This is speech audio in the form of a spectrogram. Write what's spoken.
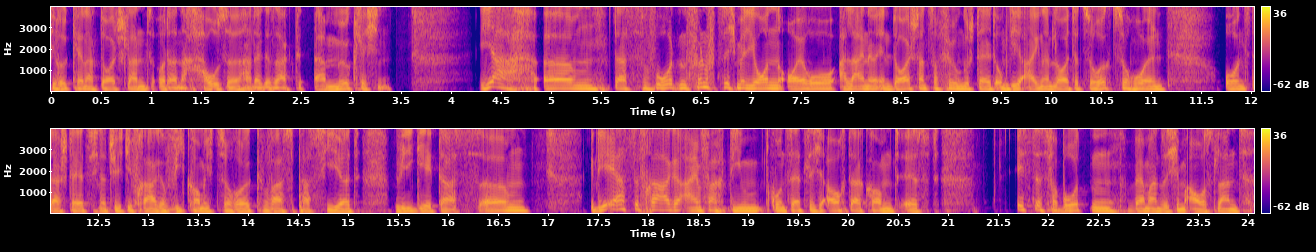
die Rückkehr nach Deutschland oder nach Hause, hat er gesagt, ermöglichen. Ja, ähm, das wurden 50 Millionen Euro alleine in Deutschland zur Verfügung gestellt, um die eigenen Leute zurückzuholen. Und da stellt sich natürlich die Frage, wie komme ich zurück? Was passiert? Wie geht das? Ähm, die erste Frage einfach, die grundsätzlich auch da kommt, ist, ist es verboten, wenn man sich im Ausland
